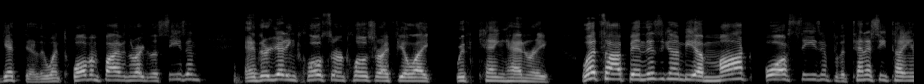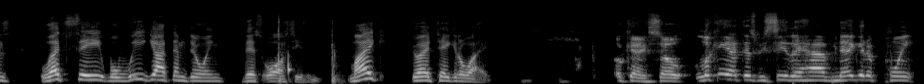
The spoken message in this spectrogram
get there. They went 12 and 5 in the regular season, and they're getting closer and closer, I feel like, with King Henry. Let's hop in. This is going to be a mock off season for the Tennessee Titans. Let's see what we got them doing this off season. Mike, go ahead, take it away. Okay, so looking at this, we see they have negative point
